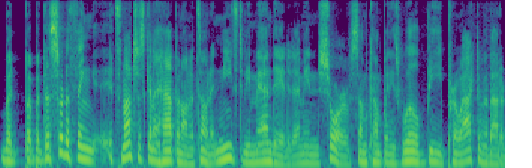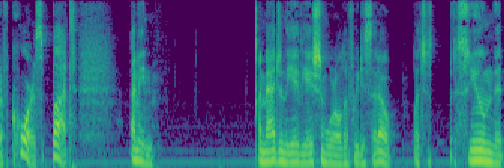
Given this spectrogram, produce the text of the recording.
but but but this sort of thing, it's not just going to happen on its own. It needs to be mandated. I mean, sure, some companies will be proactive about it, of course, but I mean, imagine the aviation world if we just said, oh, let's just assume that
